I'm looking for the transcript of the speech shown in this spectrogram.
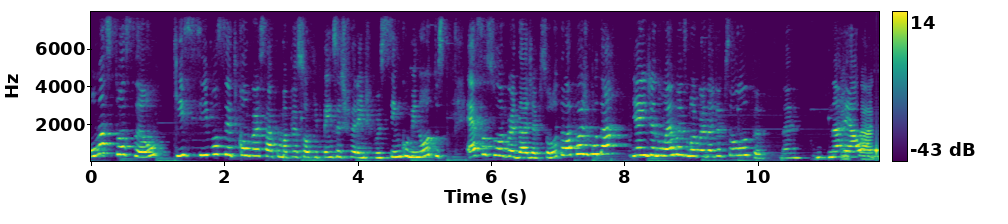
uma situação que, se você conversar com uma pessoa que pensa diferente por cinco minutos, essa sua verdade absoluta ela pode mudar. E aí já não é mais uma verdade absoluta, né? Na real, verdade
